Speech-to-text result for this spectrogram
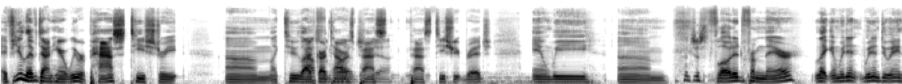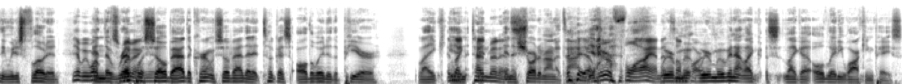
if you live down here, we were past T Street, um, like two Past lifeguard towers bridge, past past T Street Bridge, and we um just floated from there. Like, and we didn't we didn't do anything. We just floated. yeah, we weren't. and the swimming. rip was so bad, the current was so bad that it took us all the way to the pier, like In, like, 10 in, in a short amount of time. yeah, we were flying. we at were some mo- part. we were moving at like like an old lady walking pace,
